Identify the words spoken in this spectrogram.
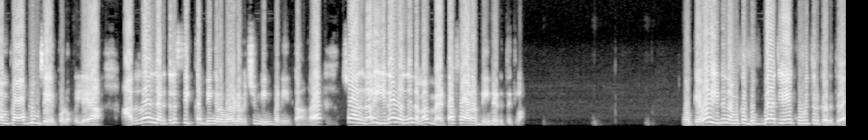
சம் ப்ராப்ளம்ஸ் ஏற்படும் இல்லையா? அதுதான் இந்த இடத்துல சிக் அப்படிங்கிற வேர்டை வச்சு மீன் பண்ணிருக்காங்க சோ அதனால இதை வந்து நம்ம மெட்டஃபார் அப்படின்னு எடுத்துக்கலாம். ஓகேவா இது நமக்கு புக் பேக்லயே கொடுத்துருக்கிறது.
